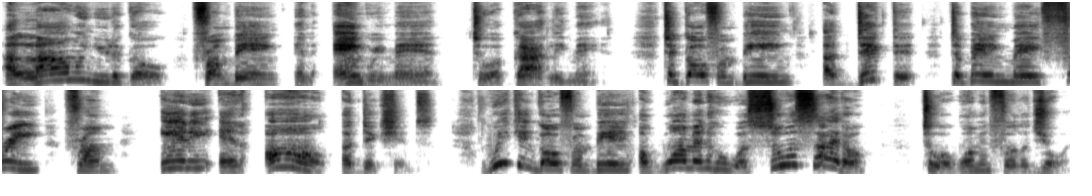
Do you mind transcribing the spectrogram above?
allowing you to go from being an angry man to a godly man, to go from being addicted to being made free from any and all addictions. We can go from being a woman who was suicidal to a woman full of joy.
